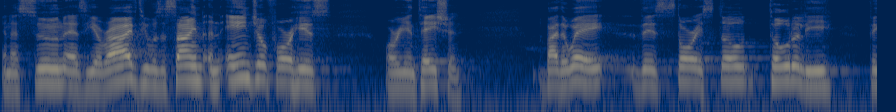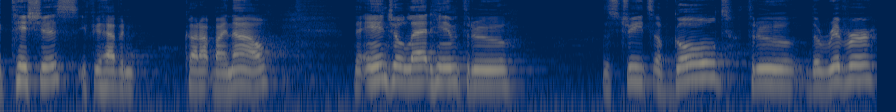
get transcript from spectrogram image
and as soon as he arrived, he was assigned an angel for his orientation. By the way, this story is still totally fictitious if you haven't caught up by now. The angel led him through the streets of gold, through the river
